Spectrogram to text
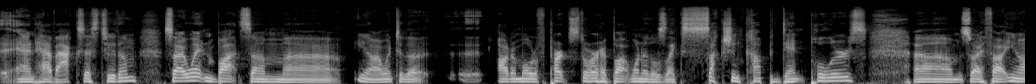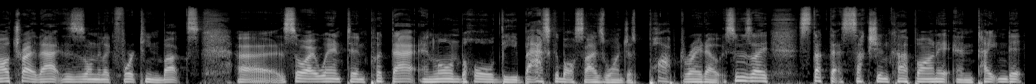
and have access to them. So I went and bought some, uh, you know, I went to the uh, automotive parts store. I bought one of those like suction cup dent pullers. Um, so I thought, you know, I'll try that. This is only like 14 bucks. Uh, so I went and put that and lo and behold, the basketball size one just popped right out. As soon as I stuck that suction cup on it and tightened it,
